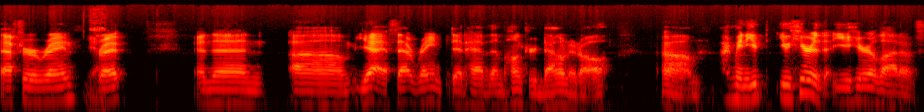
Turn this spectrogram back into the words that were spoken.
after a rain, yeah. right? And then, um, yeah, if that rain did have them hunkered down at all, um, I mean, you you hear that you hear a lot of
